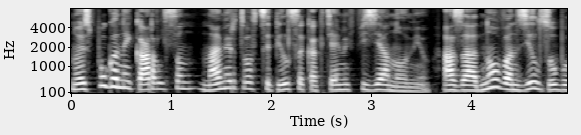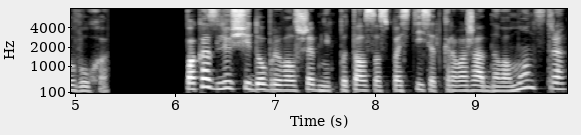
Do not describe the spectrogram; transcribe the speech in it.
но испуганный Карлсон намертво вцепился когтями в физиономию, а заодно вонзил зубы в ухо. Пока злющий добрый волшебник пытался спастись от кровожадного монстра,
